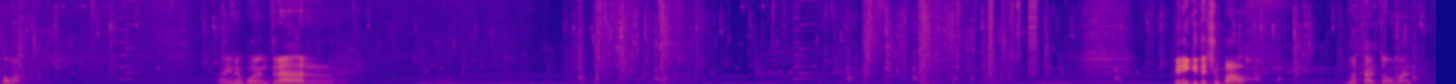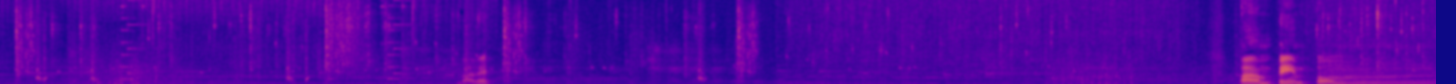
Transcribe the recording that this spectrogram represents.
Toma. Ahí no puedo entrar Peniquite chupado. No está del todo mal. Vale. Pam, pim, pom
